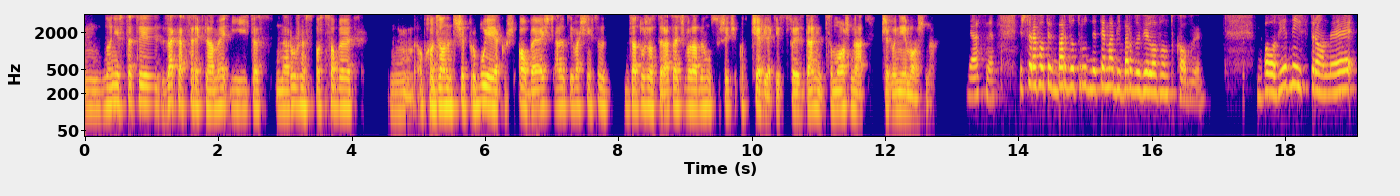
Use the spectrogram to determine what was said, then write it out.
no niestety, zakaz reklamy i to jest na różne sposoby obchodzony, to się próbuje jakoś obejść, ale tutaj właśnie chcę za dużo zdradzać. Wolałbym usłyszeć od Ciebie, jakie jest Twoje zdanie, co można, czego nie można. Jasne. Wiesz co, Rafał, to jest bardzo trudny temat i bardzo wielowątkowy. Bo z jednej strony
